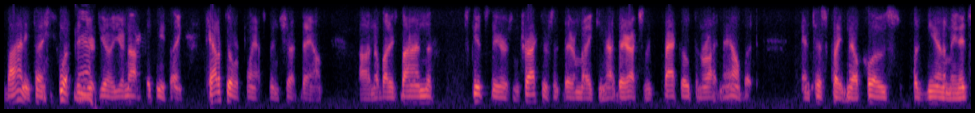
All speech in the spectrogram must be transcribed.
buy anything. well, yeah. you're, you know, you're not making anything. Caterpillar plant's been shut down. Uh, nobody's buying the skid steers and tractors that they're making. They're actually back open right now, but anticipating they'll close again. I mean, it's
